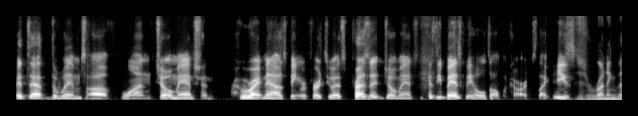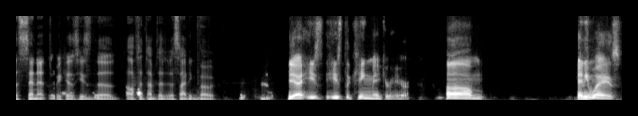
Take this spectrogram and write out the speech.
it's at the whims of one Joe Manchin, who right now is being referred to as President Joe Manchin because he basically holds all the cards. Like He's he's just running the Senate because he's the oftentimes the deciding vote. Yeah, he's he's the kingmaker here. Um. Anyways,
